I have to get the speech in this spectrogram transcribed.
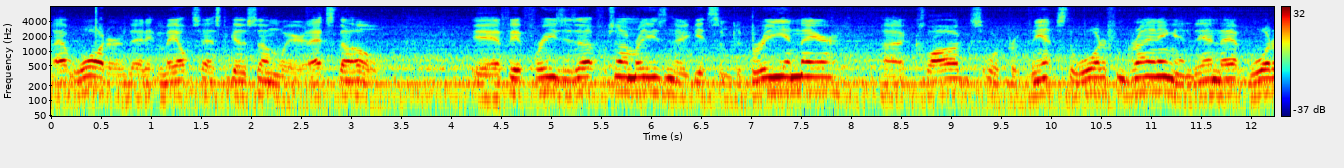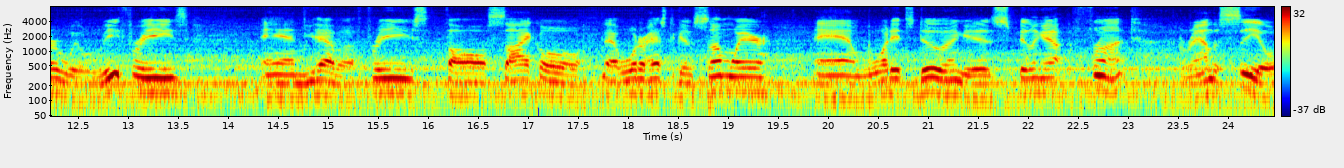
that water that it melts has to go somewhere. That's the hole. If it freezes up for some reason, there gets some debris in there, uh, clogs or prevents the water from draining and then that water will refreeze and you have a freeze thaw cycle. That water has to go somewhere and what it's doing is spilling out the front around the seal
